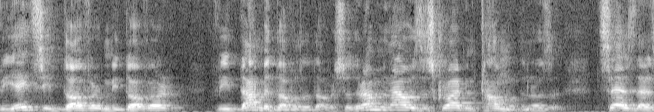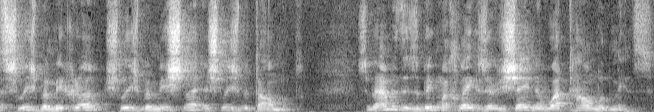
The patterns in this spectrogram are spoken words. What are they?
v'yetzi dover midover v'idam dover ledover. So the Rambam now is describing Talmud. And it says that it's shlish b'mikra, shlish b'mishnah, and shlish b'talmud. So the Rambam there's a big machlekes Rishain in what Talmud means.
